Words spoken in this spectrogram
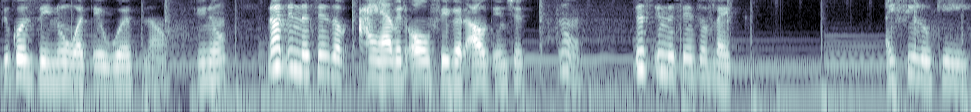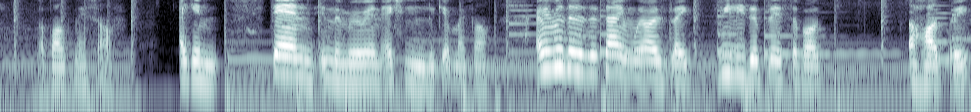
because they know what they're worth now, you know. Not in the sense of I have it all figured out and shit. No, just in the sense of like I feel okay about myself. I can stand in the mirror and actually look at myself. I remember there was a time where I was like really depressed about a heartbreak.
